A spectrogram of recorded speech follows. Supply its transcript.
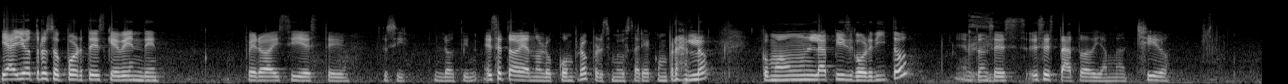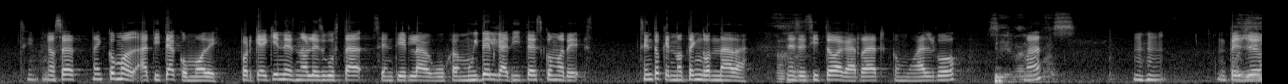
Y hay otros soportes que venden, pero ahí sí, este, pues sí, lo tiene. Ese todavía no lo compro, pero sí me gustaría comprarlo. Como un lápiz gordito, entonces ese está todavía más chido. Sí, o sea, hay como a ti te acomode, porque hay quienes no les gusta sentir la aguja muy delgadita, es como de, siento que no tengo nada, Ajá. necesito agarrar como algo Sí, más. más. Ujú. Entonces Oye, yo-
